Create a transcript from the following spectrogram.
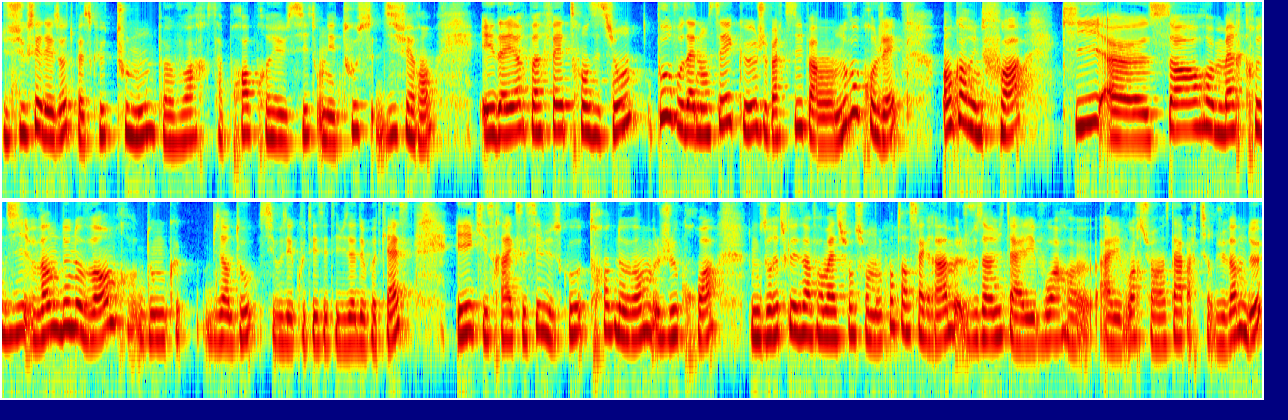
du succès des autres parce que tout le monde peut avoir sa propre réussite. On est tous différents. Et d'ailleurs, parfaite transition pour vous annoncer que je participe à un nouveau projet encore une fois, qui euh, sort mercredi 22 novembre, donc bientôt si vous écoutez cet épisode de podcast, et qui sera accessible jusqu'au 30 novembre, je crois. Donc vous aurez toutes les informations sur mon compte Instagram. Je vous invite à aller voir, euh, aller voir sur Insta à partir du 22.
